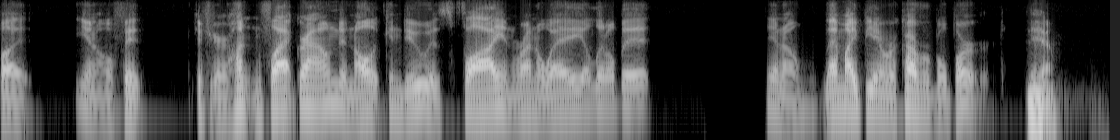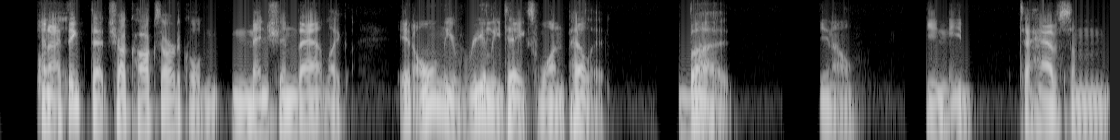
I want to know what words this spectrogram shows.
But you know, if it if you're hunting flat ground and all it can do is fly and run away a little bit, you know, that might be a recoverable bird. Yeah. And I think that Chuck Hawks' article mentioned that like it only really takes one pellet. But you know, you need to have some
